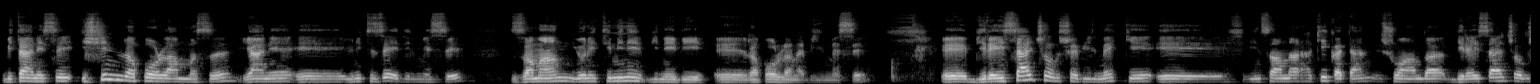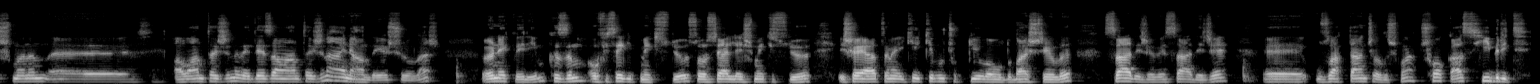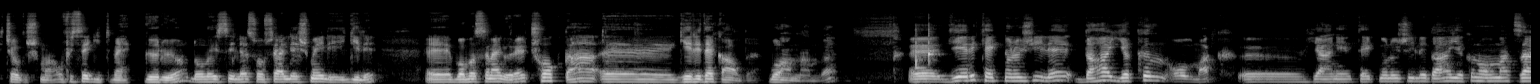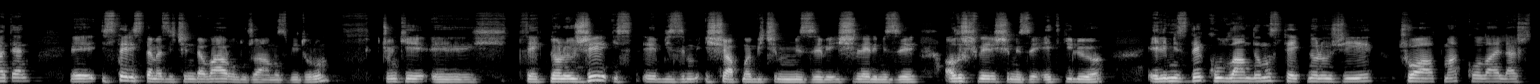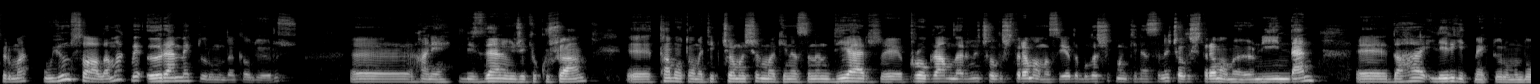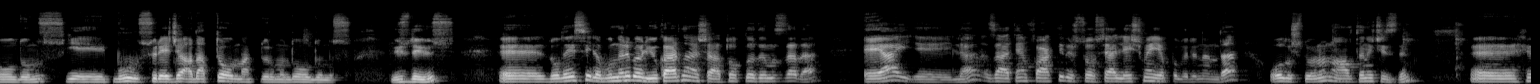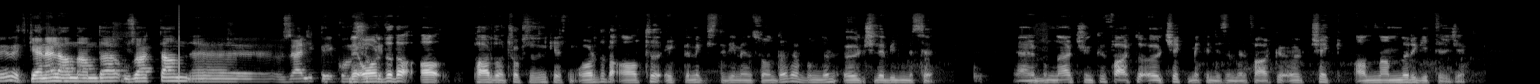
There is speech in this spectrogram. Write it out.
Bir tanesi işin raporlanması yani e, ünitize edilmesi, zaman yönetimini bir nevi e, raporlanabilmesi. E, bireysel çalışabilmek ki e, insanlar hakikaten şu anda bireysel çalışmanın e, avantajını ve dezavantajını aynı anda yaşıyorlar. Örnek vereyim kızım ofise gitmek istiyor, sosyalleşmek istiyor. İş hayatına iki iki buçuk yıl oldu başlayalı. Sadece ve sadece e, uzaktan çalışma, çok az hibrit çalışma, ofise gitme görüyor. Dolayısıyla sosyalleşme ile ilgili e, babasına göre çok daha e, geride kaldı bu anlamda. E, diğeri teknolojiyle daha yakın olmak. E, yani teknolojiyle daha yakın olmak zaten e, ister istemez içinde var olacağımız bir durum. Çünkü e, teknoloji e, bizim iş yapma biçimimizi ve işlerimizi, alışverişimizi etkiliyor. Elimizde kullandığımız teknolojiyi çoğaltmak, kolaylaştırmak, uyum sağlamak ve öğrenmek durumunda kalıyoruz. Ee, hani bizden önceki kuşağın e, tam otomatik çamaşır makinesinin diğer e, programlarını çalıştıramaması ya da bulaşık makinesini çalıştıramama örneğinden e, daha ileri gitmek durumunda olduğumuz, e, bu sürece adapte olmak durumunda olduğumuz yüzde yüz. E, dolayısıyla bunları böyle yukarıdan aşağı topladığımızda da AI ile zaten farklı bir sosyalleşme yapılarının da oluştuğunun altını çizdim. Ee, evet genel anlamda uzaktan e, özellikle Ve konuşurken orada da al, pardon çok sözünü kestim. Orada da altı eklemek istediğim en sonunda da bunların ölçülebilmesi. Yani bunlar çünkü farklı ölçek mekanizmaları, farklı ölçek anlamları getirecek.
